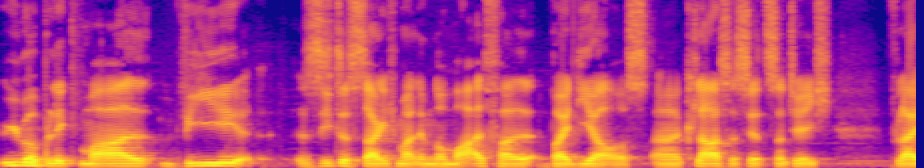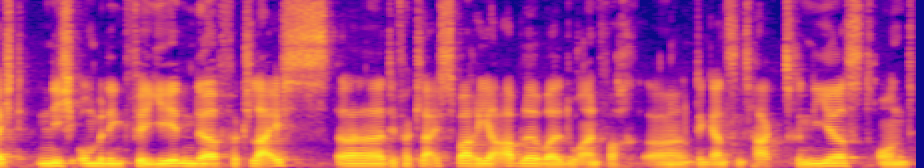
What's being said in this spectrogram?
Überblick mal, wie sieht es, sage ich mal, im Normalfall bei dir aus? Äh, klar, es ist jetzt natürlich vielleicht nicht unbedingt für jeden der Vergleichs, äh, die Vergleichsvariable, weil du einfach äh, den ganzen Tag trainierst und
